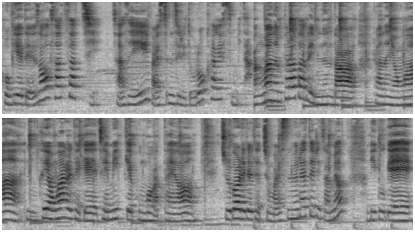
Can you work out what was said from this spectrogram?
거기에 대해서 샅샅이 자세히 말씀드리도록 하겠습니다. 악마는 프라다를 입는다 라는 영화, 음, 그 영화를 되게 재미있게 본 것 같아요. 줄거리를 대충 말씀을 해드리자면 미국의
